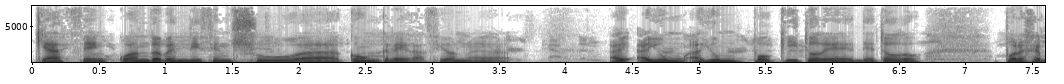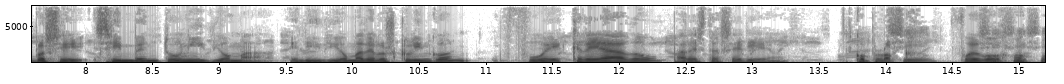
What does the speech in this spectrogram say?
que hacen cuando bendicen su ah, congregación. Eh, hay, hay, un, hay un poquito de, de todo. Por ejemplo, se, se inventó un idioma. El idioma de los Klingon fue creado para esta serie. Coplok, Sí, fuego. sí, sí.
